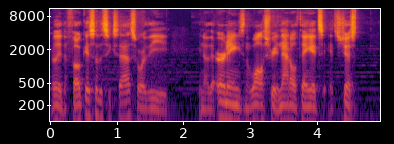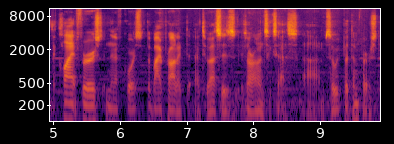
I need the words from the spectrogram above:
really the focus of the success or the, you know, the earnings and the Wall Street and that whole thing. It's it's just the client first, and then of course the byproduct uh, to us is, is our own success. Um, so we put them first.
